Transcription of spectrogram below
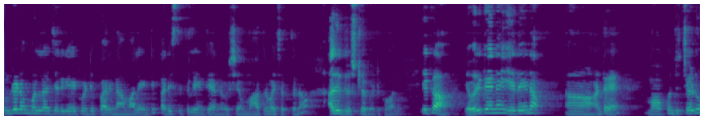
ఉండడం వల్ల జరిగేటువంటి పరిణామాలు ఏంటి పరిస్థితులు ఏంటి అన్న విషయం మాత్రమే చెప్తున్నాం. అది దృష్టిలో పెట్టుకోవాలి. ఇక ఎవరికైనా ఏదైనా అంటే మా కొంచెం చెడు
